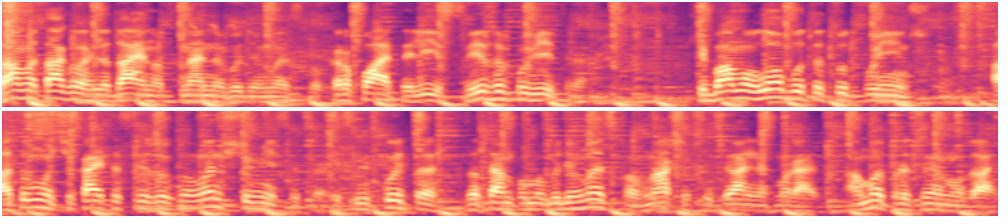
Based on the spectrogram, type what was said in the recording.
Саме так виглядає натхненне будівництво. Карпати, ліс, свіже повітря. Хіба могло бути тут по-іншому? А тому чекайте свіжих новин щомісяця і слідкуйте за темпами будівництва в наших соціальних мережах. А ми працюємо далі.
